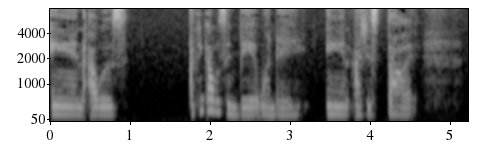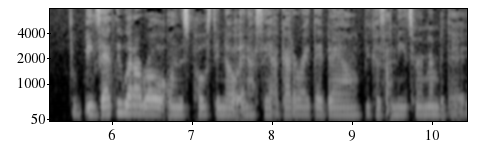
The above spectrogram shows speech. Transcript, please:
And I was, I think I was in bed one day and I just thought exactly what I wrote on this post it note. And I said, I got to write that down because I need to remember that.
